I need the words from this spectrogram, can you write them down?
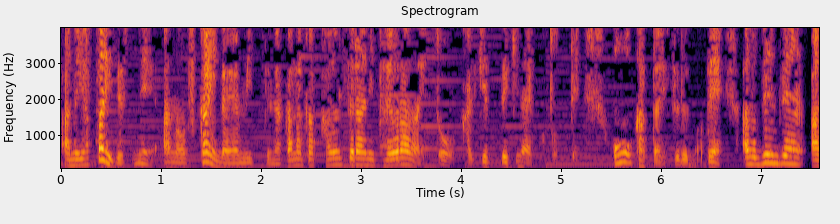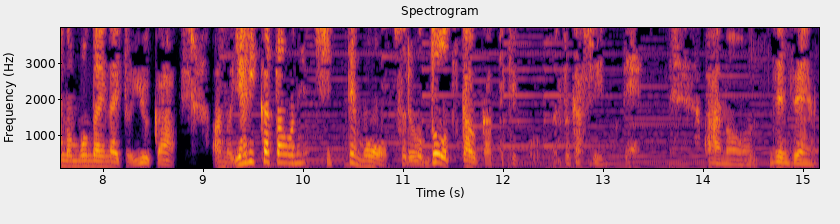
あの、やっぱりですね、あの、深い悩みってなかなかカウンセラーに頼らないと解決できないことって多かったりするので、あの、全然、あの、問題ないというか、あの、やり方をね、知っても、それをどう使うかって結構難しいので、あの、全然、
